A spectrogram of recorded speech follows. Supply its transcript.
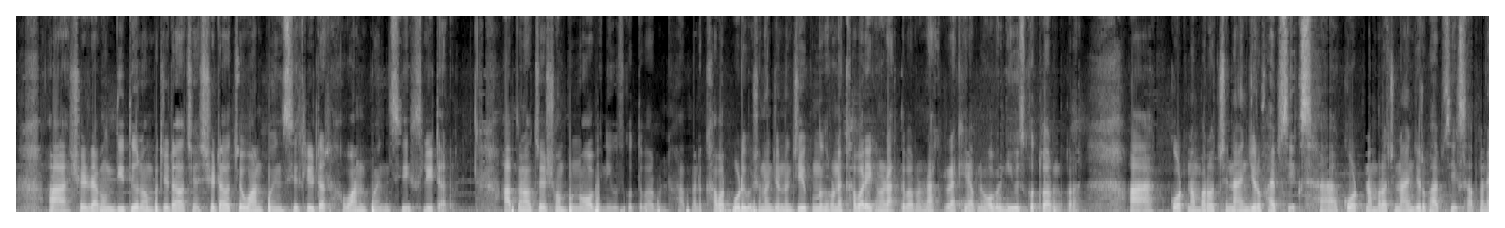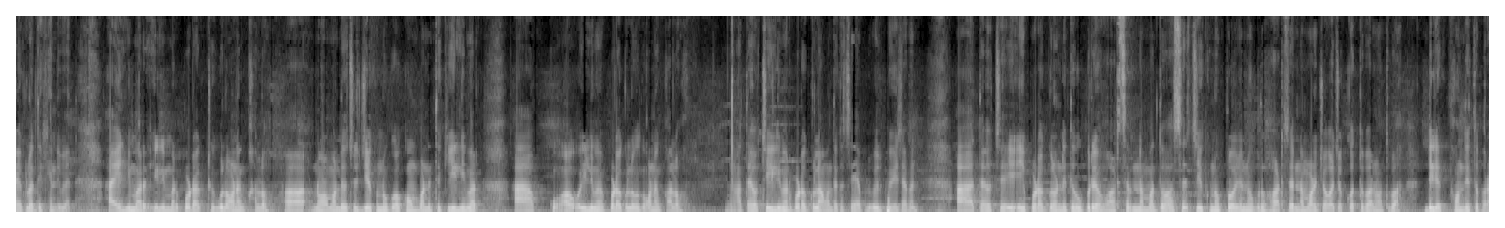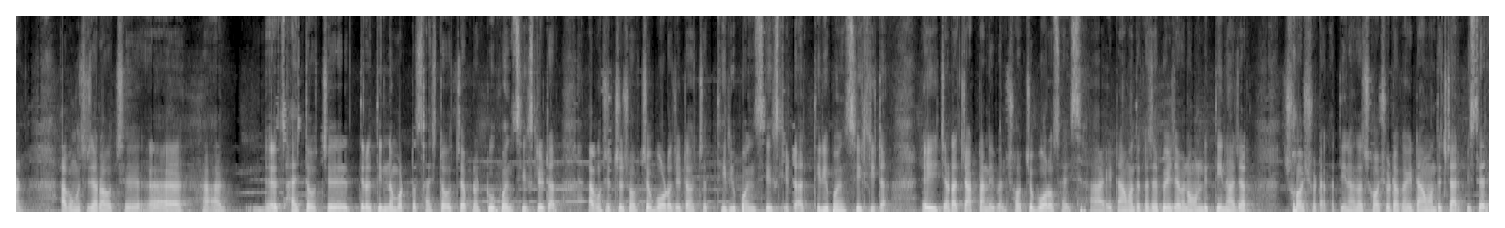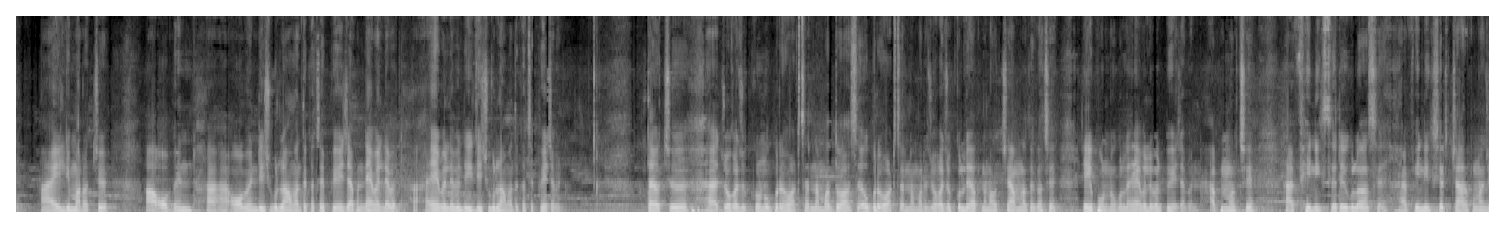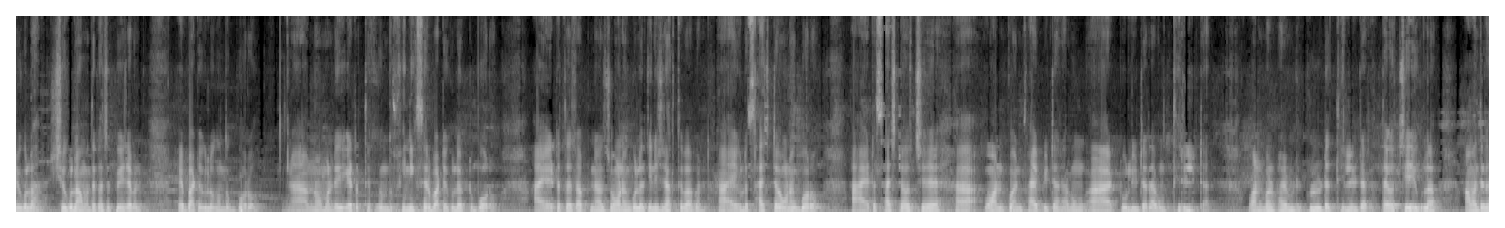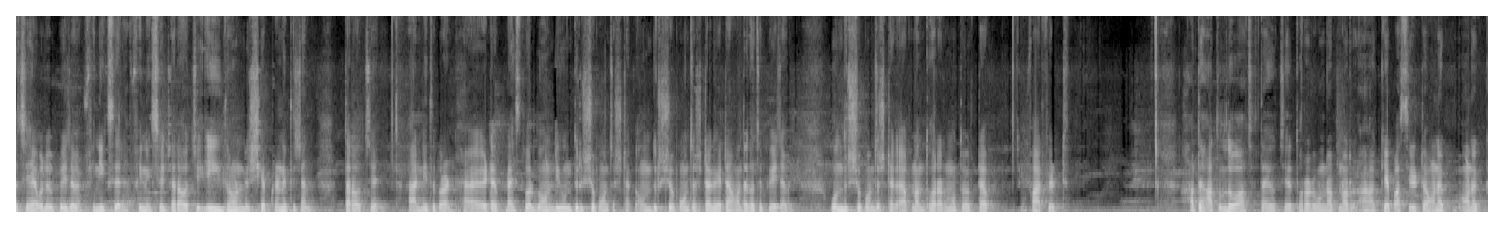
আর সেটা এবং দ্বিতীয় নম্বর যেটা আছে, সেটা হচ্ছে one point six litre one point six litre আপনারা হচ্ছে সম্পূর্ণ ওভেন ইউজ করতে পারবেন। আপনার খাবার পরিবেশনের জন্য যে কোনো ধরনের খাবার এখানে রাখতে পারবেন। রাখে আপনি ওভেন ইউজ করতে পারবেন আপনারা। কোড নাম্বার হচ্ছে nine zero five six code number হচ্ছে নাইন জিরো ফাইভ সিক্স আপনারা এগুলো দেখে নেবেন। আর ইলিমার ইলিমার প্রোডাক্টগুলো অনেক ভালো। নর্মালি হচ্ছে যে কোনো কোম্পানি থেকে ইলিমার ইলিমার প্রোডাক্টগুলো অনেক ভালো। তাই হচ্ছে ইলিমার প্রোডাক্টগুলো আমাদের কাছে অ্যাভেলেবেল পেয়ে যাবেন। আর তাই হচ্ছে এই প্রোডাক্টগুলো নিতে উপরে হোয়াটসঅ্যাপ নাম্বার দেওয়া আছে যে কোনো প্রয়োজনের উপরে হোয়াটসঅ্যাপ নাম্বারে যোগাযোগ করতে পারেন অথবা ডিরেক্ট ফোন দিতে পারেন। এবং হচ্ছে যারা হচ্ছে সাইজটা হচ্ছে তিন নম্বরটা সাইজটা হচ্ছে আপনার টু পয়েন্ট সিক্স লিটার এবং সেটা সবচেয়ে বড় যেটা হচ্ছে three point six litre three point six litre এই যারা চারটা নেবেন, সবচেয়ে বড় সাইজ এটা আমাদের কাছে পেয়ে যাবেন অনলি তিন হাজার ছয়শো টাকা। তিন হাজার ছয়শো টাকা এটা আমাদের চার পিসের লিমার হচ্ছে ওভেন ওভেন ডিশগুলো আমাদের কাছে পেয়ে যাবেন অ্যাভেলেবেল অ্যাভেলেবেল এই ডিশগুলো আমাদের কাছে পেয়ে যাবেন। তাই হচ্ছে হ্যাঁ যোগাযোগ করুন, উপরে হোয়াটসঅ্যাপ নাম্বার দেওয়া আছে, উপরে হোয়াটসঅ্যাপ নাম্বারে যোগাযোগ করলে আপনারা হচ্ছে আপনাদের কাছে এই পণ্যগুলো অ্যাভেলেবেল পেয়ে যাবেন। আপনার হচ্ছে ফিনিক্সের এগুলো আছে হ্যাঁ ফিনিক্সের চারকোনা যেগুলো, সেগুলো আমাদের কাছে পেয়ে যাবেন। এই বাটিগুলো কিন্তু বড়ো নর্মালি এটার থেকে কিন্তু ফিনিক্সের বাটিগুলো একটু বড়। আর এটাতে আপনার হচ্ছে অনেকগুলো জিনিস রাখতে পারবেন। এগুলো সাইজটাও অনেক বড়। আর এটা সাইজটা হচ্ছে ওয়ান পয়েন্ট ফাইভ লিটার এবং টু লিটার এবং three litre one point five litre two litre three litre তাই হচ্ছে এগুলো আমাদের কাছে অ্যাভেলেবল পেয়ে যাবেন ফিনিক্সের ফিনিক্সের যারা হচ্ছে এই ধরনের শেপটা নিতে চান, তারা হচ্ছে আর নিতে পারেন। এটা প্রাইস পড়বে অনলি উনত্রিশশো পঞ্চাশ টাকা। উনত্রিশশো পঞ্চাশ টাকা এটা আমাদের কাছে পেয়ে যাবেন। উনত্রিশশো পঞ্চাশ টাকা। আপনার ধরার মতো একটা পারফেক্ট হাতে হাতল দেওয়া আছে, তাই হচ্ছে ধরার গুণ আপনার ক্যাপাসিটিটা অনেক অনেক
